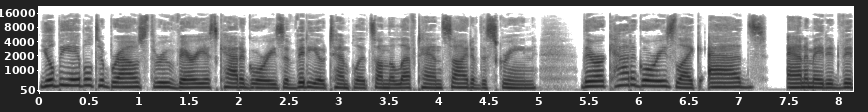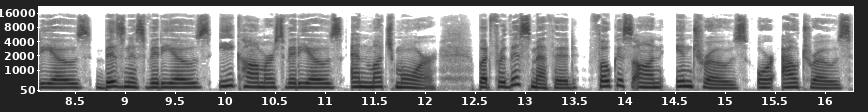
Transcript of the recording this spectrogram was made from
you'll be able to browse through various categories of video templates on the left hand side of the screen. There are categories like ads, animated videos, business videos, e-commerce videos, and much more. But for this method, focus on intros or outros.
